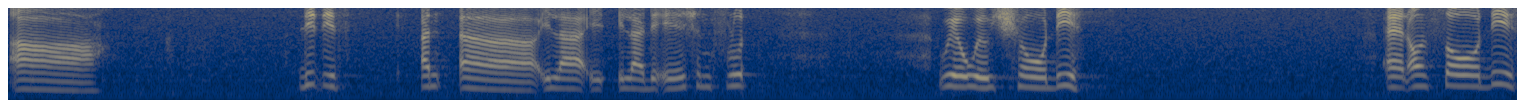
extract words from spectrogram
Uh, this is an uh, irradiation fruit. We will show this. And also this.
